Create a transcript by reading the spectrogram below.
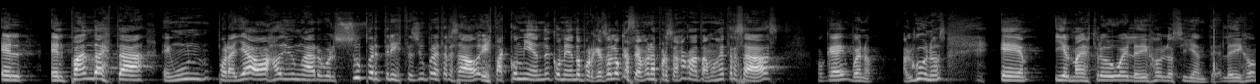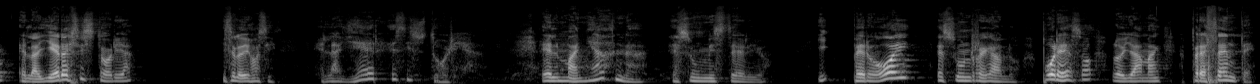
el, el panda está en un, por allá abajo de un árbol, súper triste, súper estresado y está comiendo y comiendo porque eso es lo que hacemos las personas cuando estamos estresadas. Ok, bueno, algunos. Eh, y el maestro Uwe le dijo lo siguiente, le dijo, el ayer es historia, y se lo dijo así, el ayer es historia, el mañana es un misterio, y, pero hoy es un regalo. Por eso lo llaman presente.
